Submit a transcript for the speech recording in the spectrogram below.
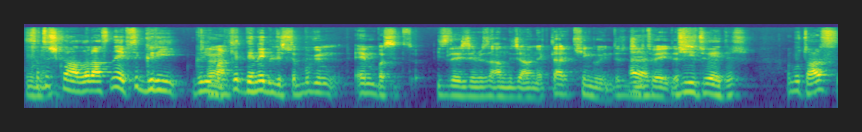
hı. satış kanalları aslında hepsi gri gri Evet. market denebilir. İşte bugün en basit izleyicilerimizin anlayacağı örnekler Kinguin'dir, Evet, G2A'dir. G2A'dir. Bu tarz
